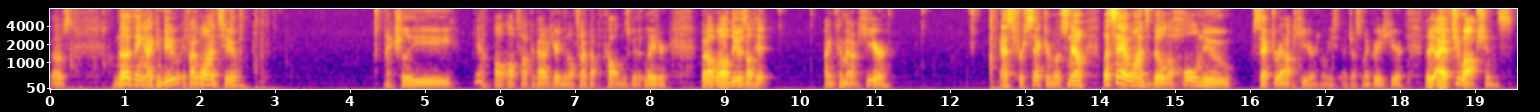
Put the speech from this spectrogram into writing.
those. Another thing I can do, if I wanted to, actually, yeah, I'll, I'll talk about it here, then I'll talk about the problems with it later. But I'll, what I'll do is I'll hit, I can come out here, S for sector mode. So now, let's say I wanted to build a whole new sector out here. Let me adjust my grid here. I have two options.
